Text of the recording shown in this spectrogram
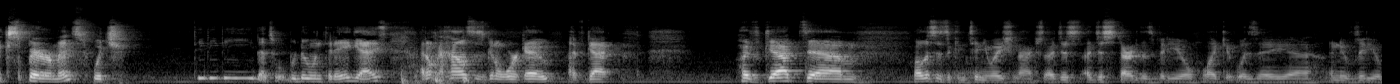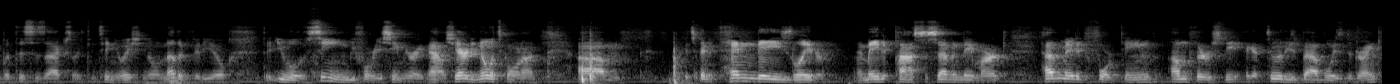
experiments, which that's what we're doing today, guys. I don't know how this is going to work out. I've got, I've got, um, well, this is a continuation actually. I just, I just started this video like it was a, uh, a new video, but this is actually a continuation to another video that you will have seen before you see me right now. So you already know what's going on. Um, it's been 10 days later. I made it past the seven day mark. Haven't made it to 14. I'm thirsty. I got two of these bad boys to drink.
